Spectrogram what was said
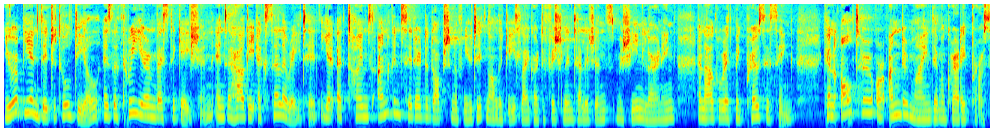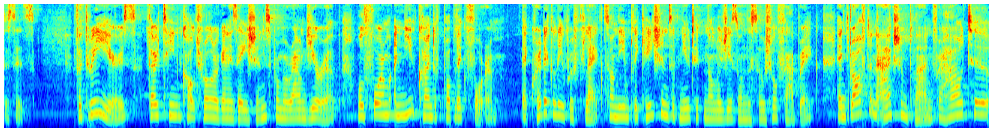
European Digital Deal is a three year investigation into how the accelerated, yet at times unconsidered adoption of new technologies like artificial intelligence, machine learning, and algorithmic processing can alter or undermine democratic processes. For three years, 13 cultural organizations from around Europe will form a new kind of public forum that critically reflects on the implications of new technologies on the social fabric and draft an action plan for how to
